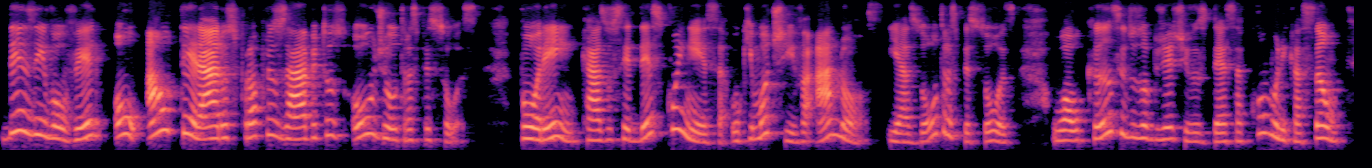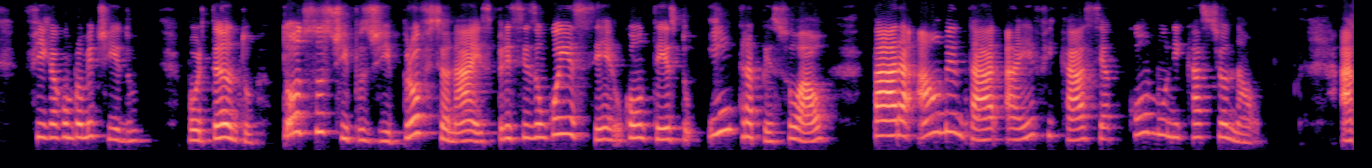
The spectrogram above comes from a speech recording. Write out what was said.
desenvolver ou alterar os próprios hábitos ou de outras pessoas. Porém, caso se desconheça o que motiva a nós e as outras pessoas, o alcance dos objetivos dessa comunicação fica comprometido. Portanto, todos os tipos de profissionais precisam conhecer o contexto intrapessoal para aumentar a eficácia comunicacional. A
